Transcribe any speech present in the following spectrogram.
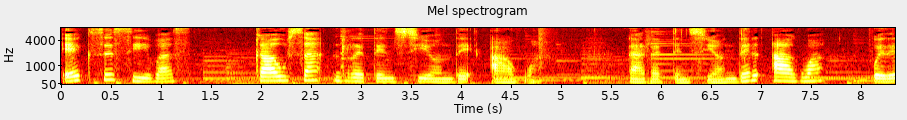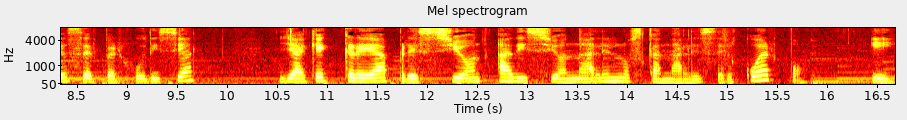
excesivas causa retención de agua. La retención del agua puede ser perjudicial ya que crea presión adicional en los canales del cuerpo y,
